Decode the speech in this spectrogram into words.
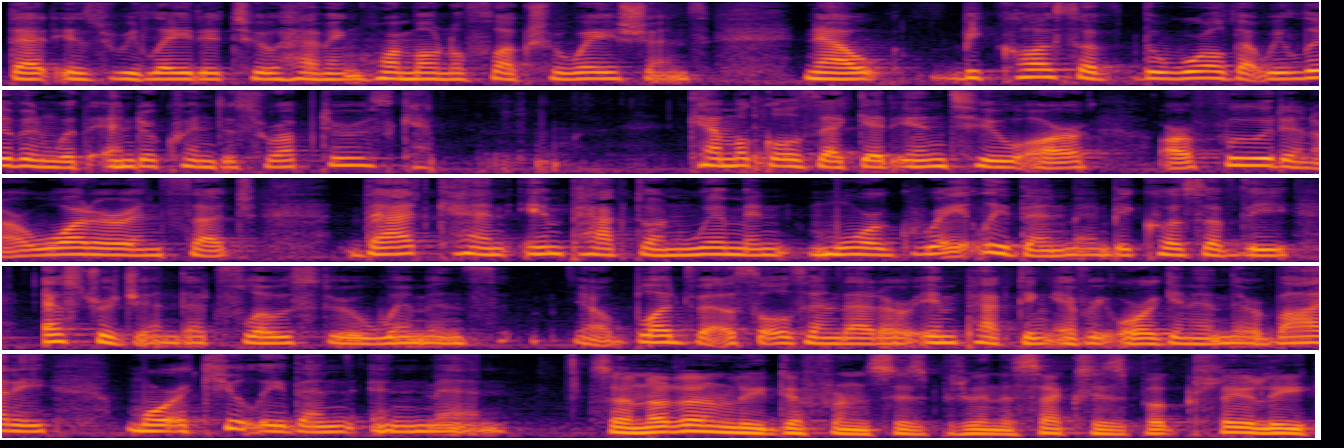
that is related to having hormonal fluctuations. Now, because of the world that we live in with endocrine disruptors, chemicals that get into our, our food and our water and such, that can impact on women more greatly than men because of the estrogen that flows through women's you know, blood vessels and that are impacting every organ in their body more acutely than in men. So, not only differences between the sexes, but clearly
